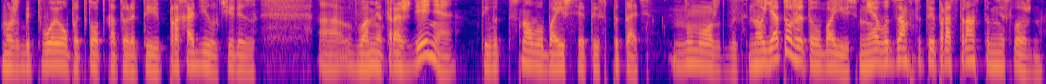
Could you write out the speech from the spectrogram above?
Может быть, твой опыт тот, который ты проходил через э, в момент рождения, ты вот снова боишься это испытать. Ну, может быть. Но я тоже этого боюсь. Мне вот замкнутые пространства мне сложно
